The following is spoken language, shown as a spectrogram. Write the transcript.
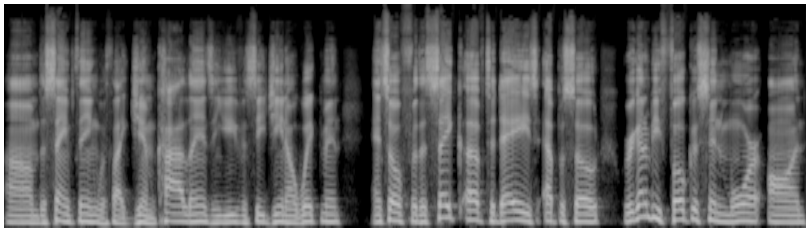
Um, the same thing with like Jim Collins, and you even see Gino Wickman. And so, for the sake of today's episode, we're going to be focusing more on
